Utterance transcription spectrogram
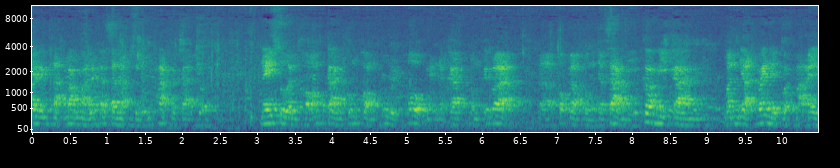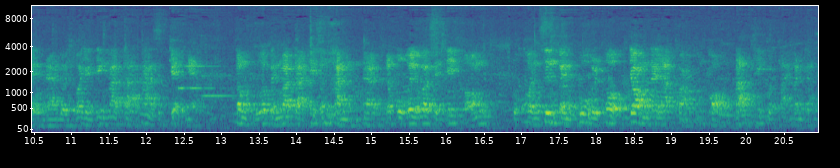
อะไรต่างมากมาย และก็สนับสนุนภาคประชาชน ในส่วนของการคุ้มครองผู้บริโภคเนี่ยนะครับผมคิดว่าพวกเราคงจะทราบดีก็มีการ บัญญัติไว้ในกฎหมายเลยนะโดยเฉพาะอย่างยิ่งมาตรา 57 เนี่ยต้องถือว่าเป็นมาตราที่สำคัญนะระบุไว้เลยว่าสิทธิของบุคคลซึ่งเป็นผู้บริโภคย่อมได้รับความคุ้มครองตามที่กฎหมายบัญญัติ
